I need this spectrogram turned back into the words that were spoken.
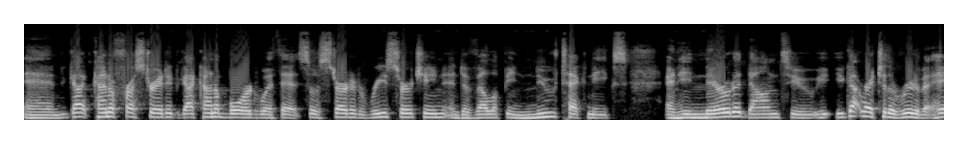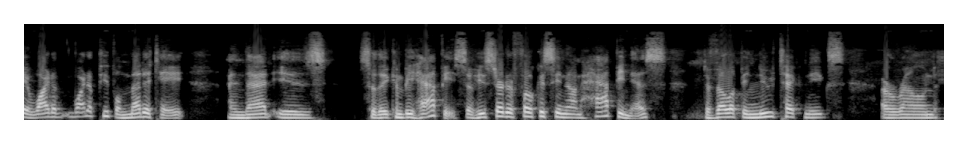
and got kind of frustrated, got kind of bored with it. So started researching and developing new techniques. And he narrowed it down to, he got right to the root of it. Hey, why do, why do people meditate? And that is so they can be happy. So he started focusing on happiness, developing new techniques around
